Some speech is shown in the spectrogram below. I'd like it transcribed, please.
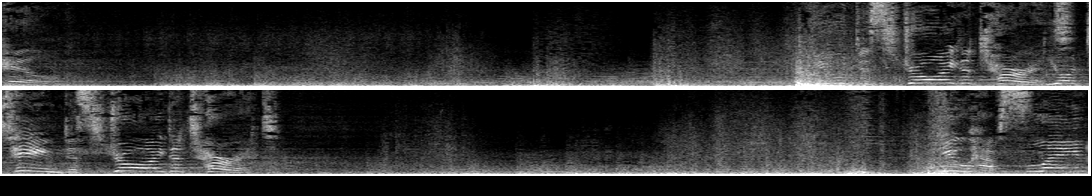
Kill! You destroyed a turret! Your team destroyed a turret! You have slain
